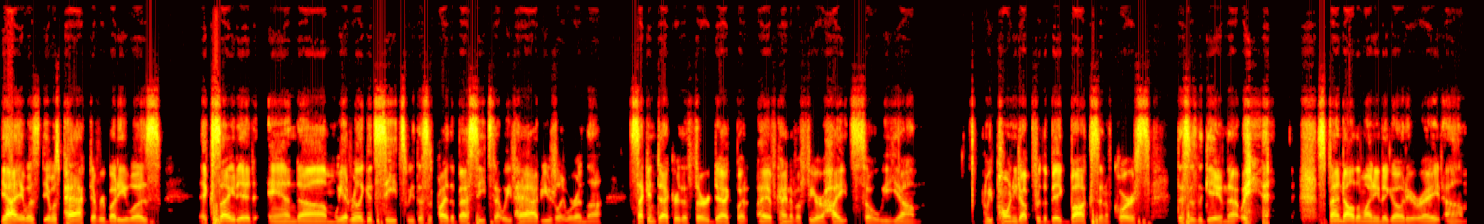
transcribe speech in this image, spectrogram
yeah, it was it was packed. Everybody was excited, and um, we had really good seats. We this is probably the best seats that we've had. Usually we're in the second deck or the third deck, but I have kind of a fear of heights, so we um, we ponied up for the big bucks, and of course this is the game that we spend all the money to go to, right? Um,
